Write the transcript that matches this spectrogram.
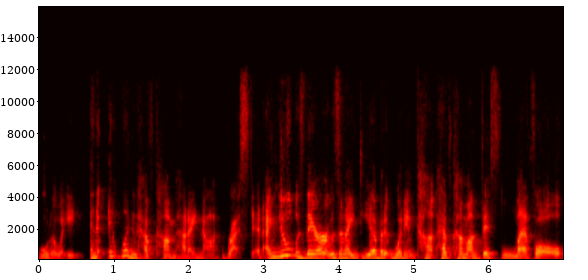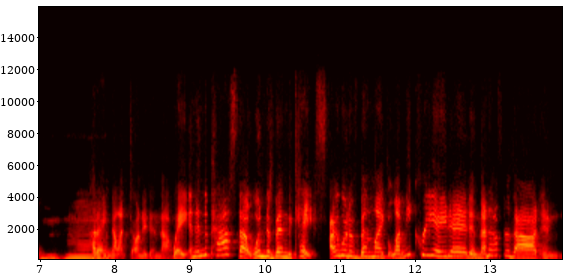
Totally. And it, it wouldn't have come had I not rested. I knew it was there. It was an idea, but it wouldn't co- have come on this level Mhm. had I not done it in that way. And in the past, that wouldn't have been the case. I would have been like, let me create it. And then after that, and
